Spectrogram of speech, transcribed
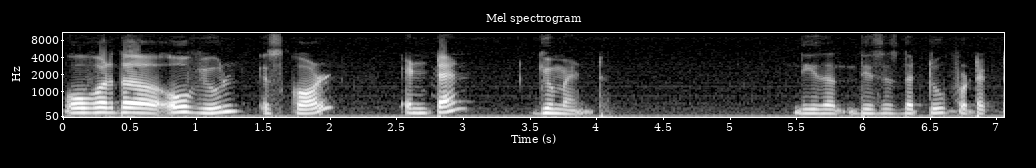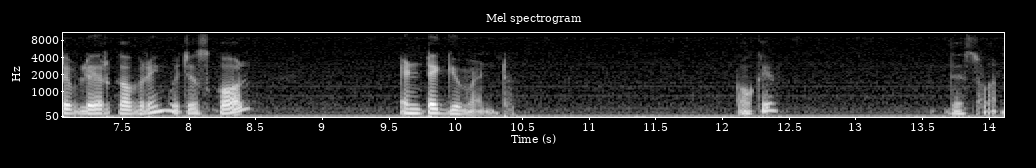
over the ovule is called integument these are this is the two protective layer covering which is called integument. Okay? This one.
